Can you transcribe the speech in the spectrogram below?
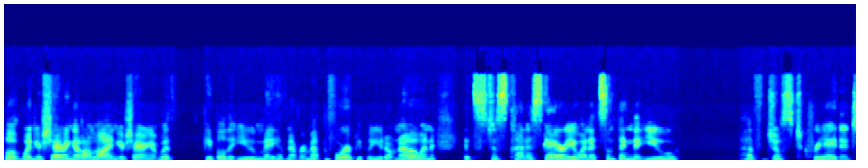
but when you're sharing it online you're sharing it with people that you may have never met before people you don't know and it's just kind of scary when it's something that you have just created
